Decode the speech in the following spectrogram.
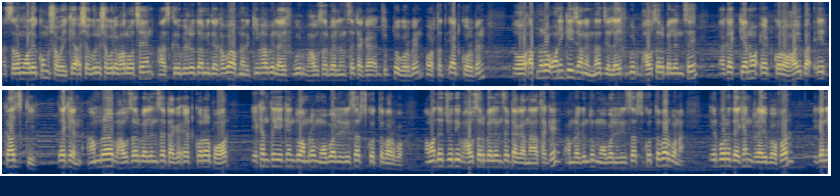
আসসালামু আলাইকুম সবাইকে। আশা করি সকলে ভালো আছেন। আজকের ভিডিওতে আমি দেখাবো আপনারা কীভাবে লাইফ গুড ভাউচার ব্যালেন্সে টাকা যুক্ত করবেন, অর্থাৎ অ্যাড করবেন। তো আপনারা অনেকেই জানেন না যে লাইফ গুড ভাউচার ব্যালেন্সে টাকা কেন অ্যাড করা হয় বা এর কাজ কি? দেখেন, আমরা ভাউচার ব্যালেন্সে টাকা অ্যাড করার পর এখান থেকে কিন্তু আমরা মোবাইল রিচার্জ করতে পারব। আমাদের যদি ভাউচার ব্যালেন্সে টাকা না থাকে, আমরা কিন্তু মোবাইল রিচার্জ করতে পারব না। এরপরে দেখেন ড্রাইভ অফার এখানে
